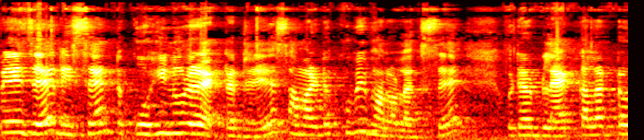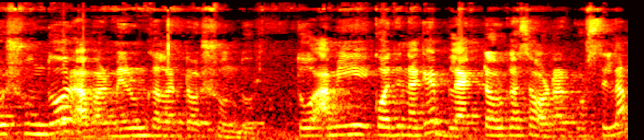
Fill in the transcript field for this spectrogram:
পেজে রিসেন্ট কোহিনুরের একটা ড্রেস আমার এটা খুবই ভালো লাগছে। ওটার ব্ল্যাক কালারটাও সুন্দর, আবার মেরুন কালারটাও সুন্দর। তো আমি কদিন আগে ব্ল্যাকটা ওর কাছে অর্ডার করছিলাম,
